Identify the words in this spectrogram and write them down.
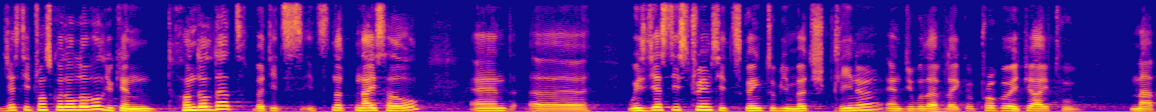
GST transcoder level, you can handle that, but it's it's not nice at all. And uh, with GST streams, it's going to be much cleaner, and you will have like a proper API to map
